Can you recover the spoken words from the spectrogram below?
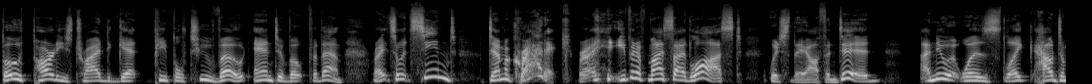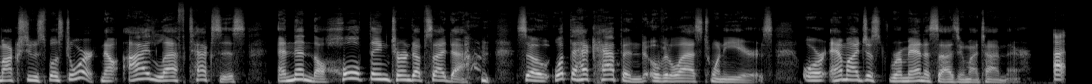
Both parties tried to get people to vote and to vote for them, right? So it seemed democratic, right? Even if my side lost, which they often did, I knew it was like how democracy was supposed to work. Now, I left Texas and then the whole thing turned upside down. So, what the heck happened over the last 20 years? Or am I just romanticizing my time there? I,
